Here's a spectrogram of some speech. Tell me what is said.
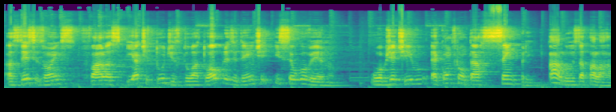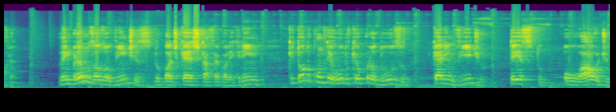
as decisões, falas e atitudes do atual presidente e seu governo o objetivo é confrontar sempre à luz da palavra. Lembramos aos ouvintes do podcast Café com Alecrim que todo o conteúdo que eu produzo, quer em vídeo, texto ou áudio,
